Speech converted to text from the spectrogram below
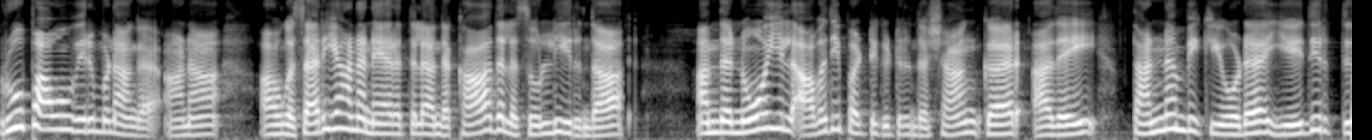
ரூபாவும் விரும்பினாங்க. ஆனால் அவங்க சரியான நேரத்தில் அந்த காதலை சொல்லியிருந்தா அந்த நோயில் அவதிப்பட்டுக்கிட்டு இருந்த சங்கர் அதை தன்னம்பிக்கையோட எதிர்த்து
